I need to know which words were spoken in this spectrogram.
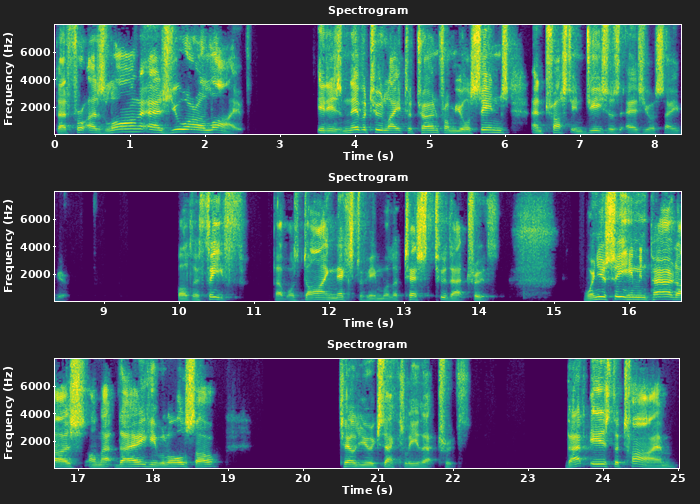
that for as long as you are alive, it is never too late to turn from your sins and trust in Jesus as your Savior. Well, the thief that was dying next to him will attest to that truth. When you see him in paradise on that day, he will also tell you exactly that truth. That is the time,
